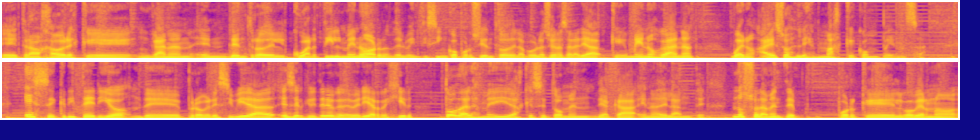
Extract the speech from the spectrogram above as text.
eh, trabajadores que ganan en, dentro del cuartil menor, del 25% de la población asalariada que menos gana, bueno, a esos les más que compensa ese criterio de progresividad es el criterio que debería regir todas las medidas que se tomen de acá en adelante. No solamente porque el gobierno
